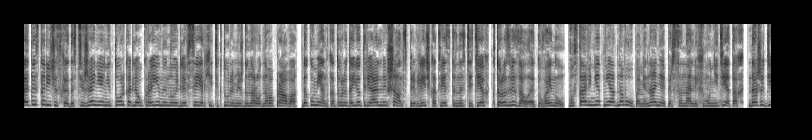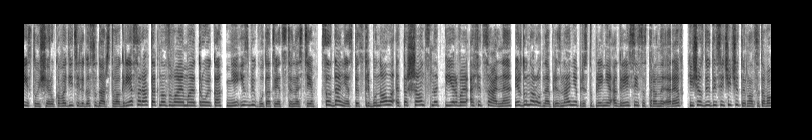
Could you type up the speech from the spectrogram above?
Это историческое достижение не только для Украины, но и для всей архитектуры международного права. Документ, который дает реальный шанс привлечь к ответственности тех, кто развязал эту войну. В уставе нет ни одного упоминания о персональных иммунитетах. Даже действующие руководители государства-агрессора, так называемая «тройка», не избегут ответственности. Создание спецтрибунала – это шанс на первое официальное международное признание преступления агрессии со стороны РФ еще с 2014 года.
